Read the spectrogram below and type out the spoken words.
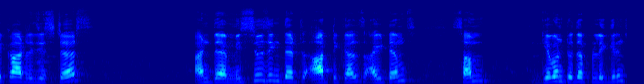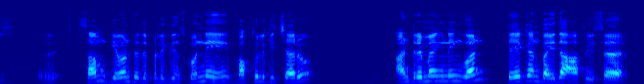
record registers and they misusing that articles items some given to the pilgrims some given to the pilgrims కొన్ని భక్తులకి ఇచ్చారు. And remaining one taken by the officer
